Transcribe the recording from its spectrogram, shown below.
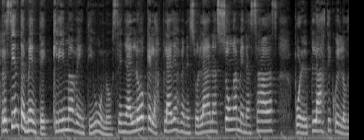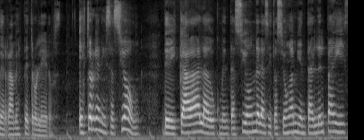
Recientemente, Clima 21 señaló que las playas venezolanas son amenazadas por el plástico y los derrames petroleros. Esta organización, dedicada a la documentación de la situación ambiental del país,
